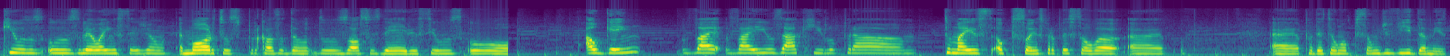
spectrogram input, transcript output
que os, os leões sejam mortos por causa do, dos ossos deles, se os, o, alguém vai, vai usar aquilo para mais opções para a pessoa uh, é, poder ter uma opção de vida mesmo.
